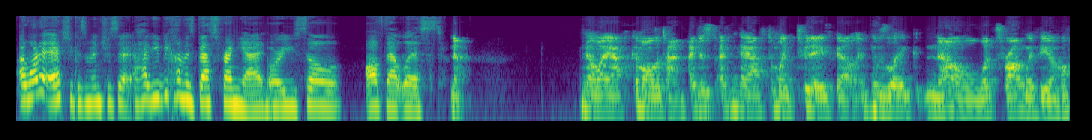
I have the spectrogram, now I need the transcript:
I want to ask you because I'm interested. Have you become his best friend yet, or are you still off that list? No, no, I ask him all the time. I just, I think I asked him like two days ago, and he was like, "No, what's wrong with you?"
